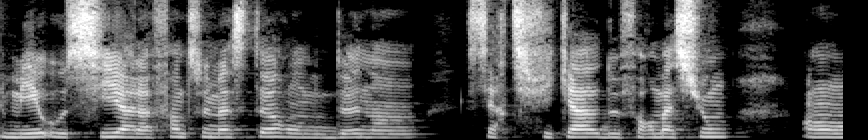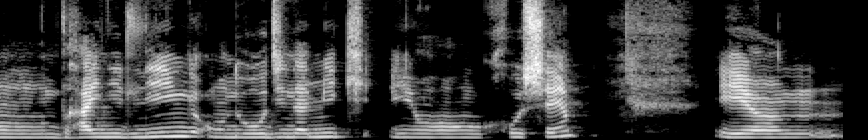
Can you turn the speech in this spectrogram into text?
mais aussi à la fin de ce master, on nous donne un certificat de formation en dry needling, en neurodynamique et en crochet. Et, euh,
